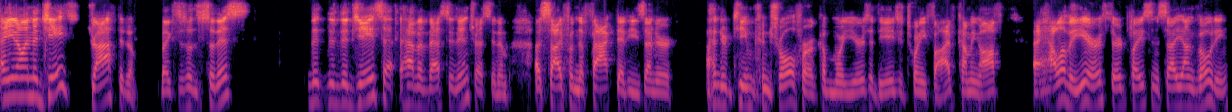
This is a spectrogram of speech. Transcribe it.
And you know, and the Jays drafted him. Like so, so this. The, the, the Jays have a vested interest in him, aside from the fact that he's under under team control for a couple more years at the age of 25, coming off a hell of a year, third place in Cy Young voting,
